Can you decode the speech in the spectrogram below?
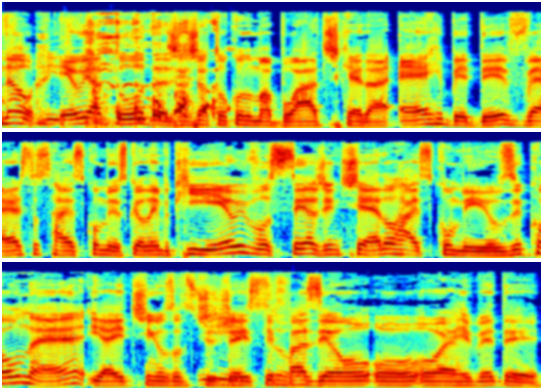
Não, eu e a Duda, a gente já tocou numa boate que era RBD versus High School Musical. Eu lembro que eu e você, a gente era o High School Musical, né? E aí tinha os outros DJs que Isso. faziam o, o, o RBD.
